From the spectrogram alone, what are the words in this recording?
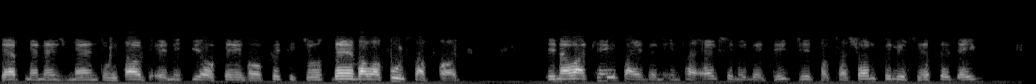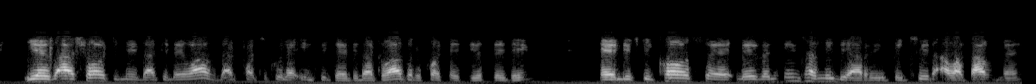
debt management without any fear of favor or prejudice. They have our full support. In our case, I had an interaction with the DG, Dr. Sean Phillips, yesterday. He has assured me that there was that particular incident that was reported yesterday and it's because uh, there's an intermediary between our government,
